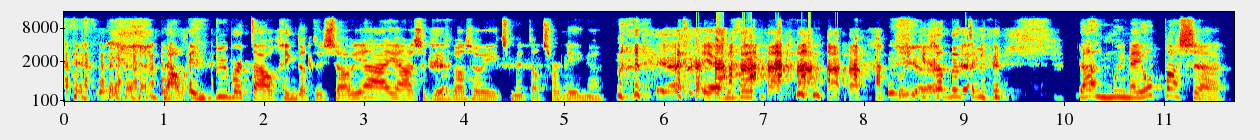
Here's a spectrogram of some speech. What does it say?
nou, in pubertaal ging dat dus zo. Ja, ja, ze doet wel zoiets met dat soort dingen. ja, ja Je gaat natuurlijk daar moet je mee oppassen.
